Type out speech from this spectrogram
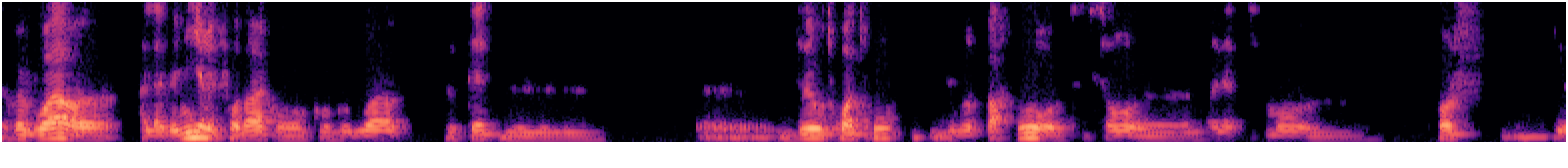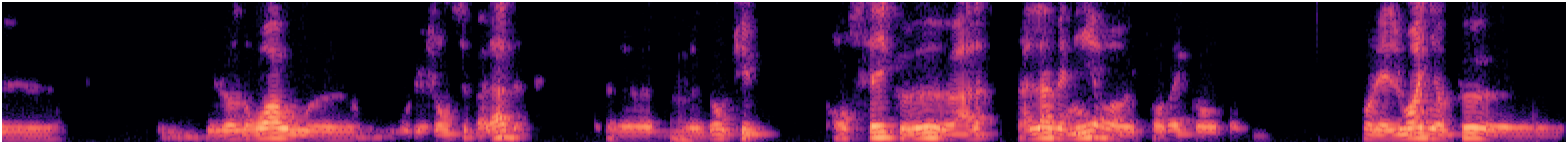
revoir à l'avenir. Il faudra qu'on qu'on revoie peut-être le, deux ou trois trous de notre parcours qui sont relativement proches de, de l'endroit où, où les gens se baladent. Euh, donc, on sait que à l'avenir, il faudrait qu'on on éloigne un peu euh,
